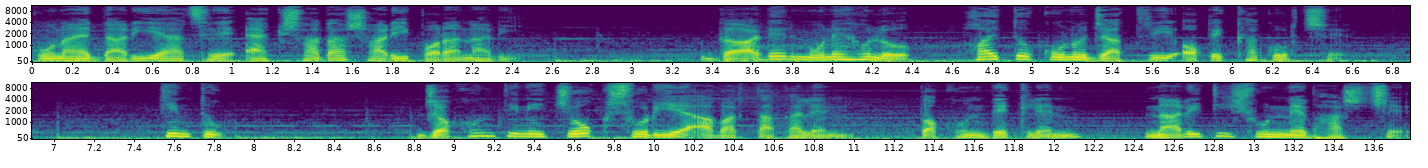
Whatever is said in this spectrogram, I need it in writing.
কোনায় দাঁড়িয়ে আছে এক সাদা শাড়ি পরা নারী। গার্ডের মনে হল, হয়তো কোনো যাত্রী অপেক্ষা করছে। কিন্তু যখন তিনি চোখ সরিয়ে আবার তাকালেন, তখন দেখলেন, নারীটি শূন্যে ভাসছে।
